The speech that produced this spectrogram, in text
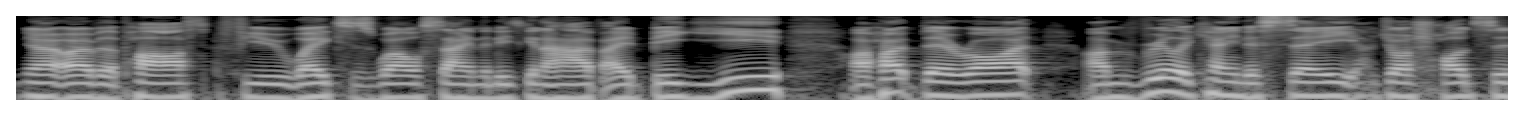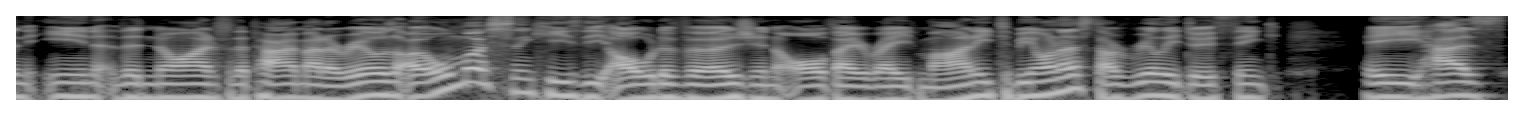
you know, over the past few weeks as well, saying that he's going to have a big year. I hope they're right. I'm really keen to see Josh Hodgson in the nine for the Parramatta Eels. I almost think he's the older version of a Reed Mahoney, to be honest. I really do think he has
